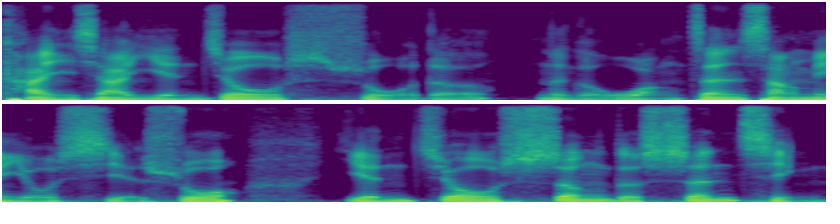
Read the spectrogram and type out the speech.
看一下研究所的那个网站上面有写说，研究生的申请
